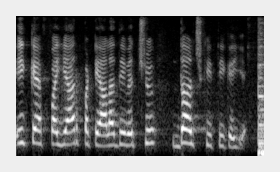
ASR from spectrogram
ਇੱਕ ਐਫ ਆਈ ਆਰ ਪਟਿਆਲਾ ਦੇ ਵਿੱਚ ਦਰਜ ਕੀਤੀ ਗਈ ਹੈ।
